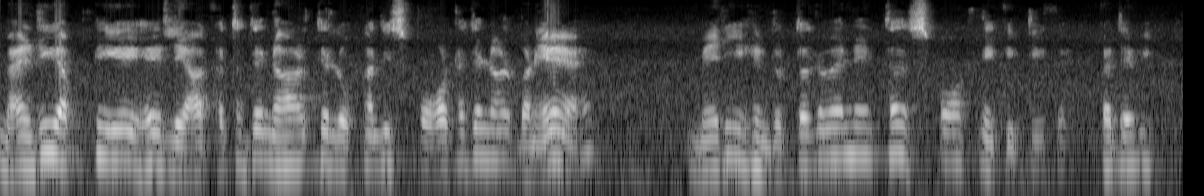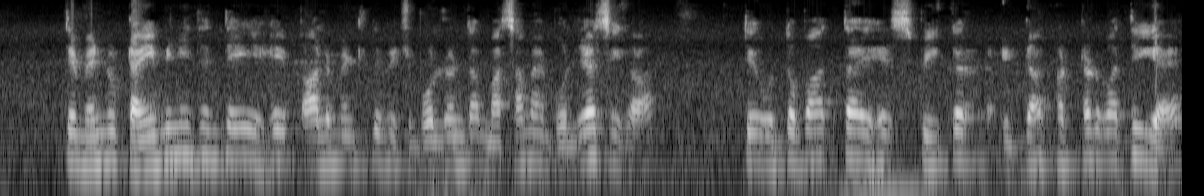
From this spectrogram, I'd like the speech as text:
ਮੈਂ ਜੀ ਆਪਣੀ ਇਹ ਲਿਆਕਤ ਦੇ ਨਾਲ ਤੇ ਲੋਕਾਂ ਦੀ ਸਪੋਰਟ ਦੇ ਨਾਲ ਬਣਿਆ ਹੈ। ਮੇਰੀ ਹਿੰਦੁਤਵ ਨੇ ਤਾਂ ਸਪੋਰਟ ਨਹੀਂ ਕੀਤੀ ਕਦੇ ਵੀ। ਤੇ ਮੈਨੂੰ ਟਾਈਮ ਹੀ ਨਹੀਂ ਦਿੰਦੇ ਇਹ ਪਾਰਲੀਮੈਂਟ ਦੇ ਵਿੱਚ ਬੋਲਣ ਦਾ। ਮਸਾ ਮੈਂ ਬੋਲਿਆ ਸੀਗਾ ਤੇ ਉਸ ਤੋਂ ਬਾਅਦ ਤਾਂ ਇਹ ਸਪੀਕਰ ਇੱਡਾ ਖੱਟੜਵਾਦੀ ਹੈ,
